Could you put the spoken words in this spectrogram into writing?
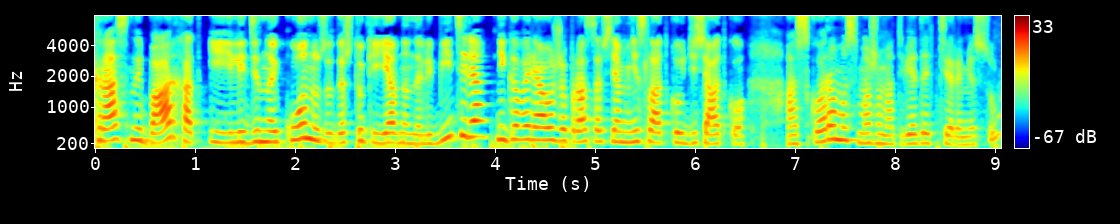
красный бархат и ледяной конус – это штуки явно на любителя, не говоря уже про совсем не сладкую десятку. А скоро мы сможем отведать тирамису.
